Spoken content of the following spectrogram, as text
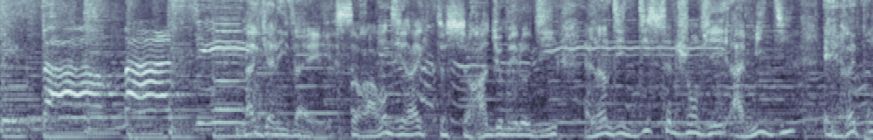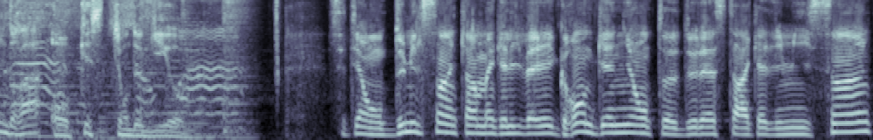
les pharmacies. Magali Vae sera en direct sur Radio Mélodie lundi 17 janvier à midi et répondra aux questions de Guillaume. C'était en 2005, hein, Magali Valle, grande gagnante de la Star Academy 5.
